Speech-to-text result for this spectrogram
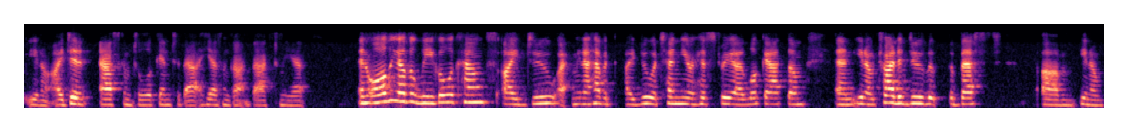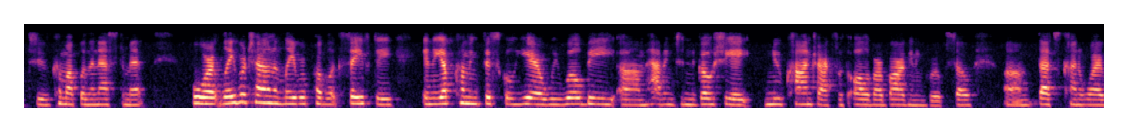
you know, I did ask him to look into that. He hasn't gotten back to me yet. And all the other legal accounts, I do, I mean, I have a, I do a 10 year history. I look at them and, you know, try to do the, the best, um, you know, to come up with an estimate. For Labor Town and Labor Public Safety, in the upcoming fiscal year, we will be um, having to negotiate new contracts with all of our bargaining groups. So um, that's kind of why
